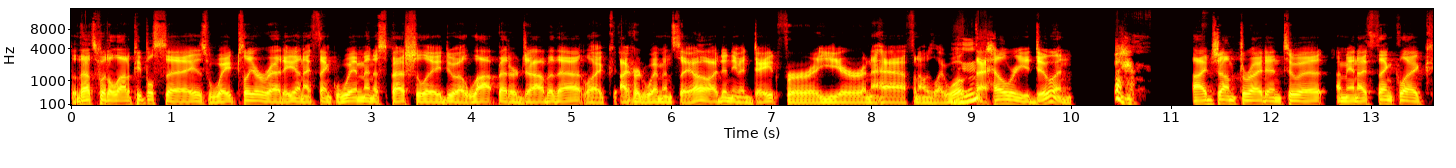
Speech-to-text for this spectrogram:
So that's what a lot of people say is wait till you're ready. And I think women especially do a lot better job of that. Like I heard women say, Oh, I didn't even date for a year and a half. And I was like, what Mhm. the hell were you doing? I jumped right into it. I mean, I think like,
